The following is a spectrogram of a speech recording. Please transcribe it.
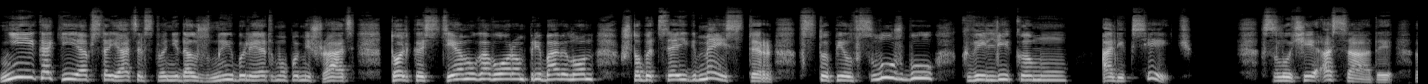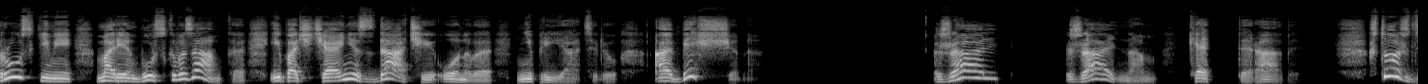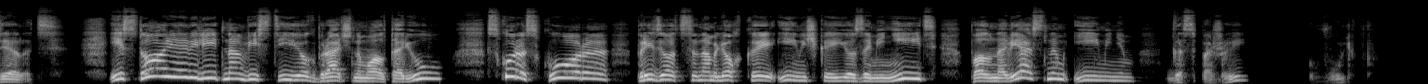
Никакие обстоятельства не должны были этому помешать, только с тем уговором, прибавил он, чтобы цейгмейстер вступил в службу к великому Алексеевичу в случае осады русскими Мариенбургского замка и по чаяния сдачи оного неприятелю. Обещано. Жаль, жаль нам, Кеттерабе. Что ж делать? История велит нам вести ее к брачному алтарю. Скоро-скоро придется нам легкое имечко ее заменить полновесным именем госпожи Вульф.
